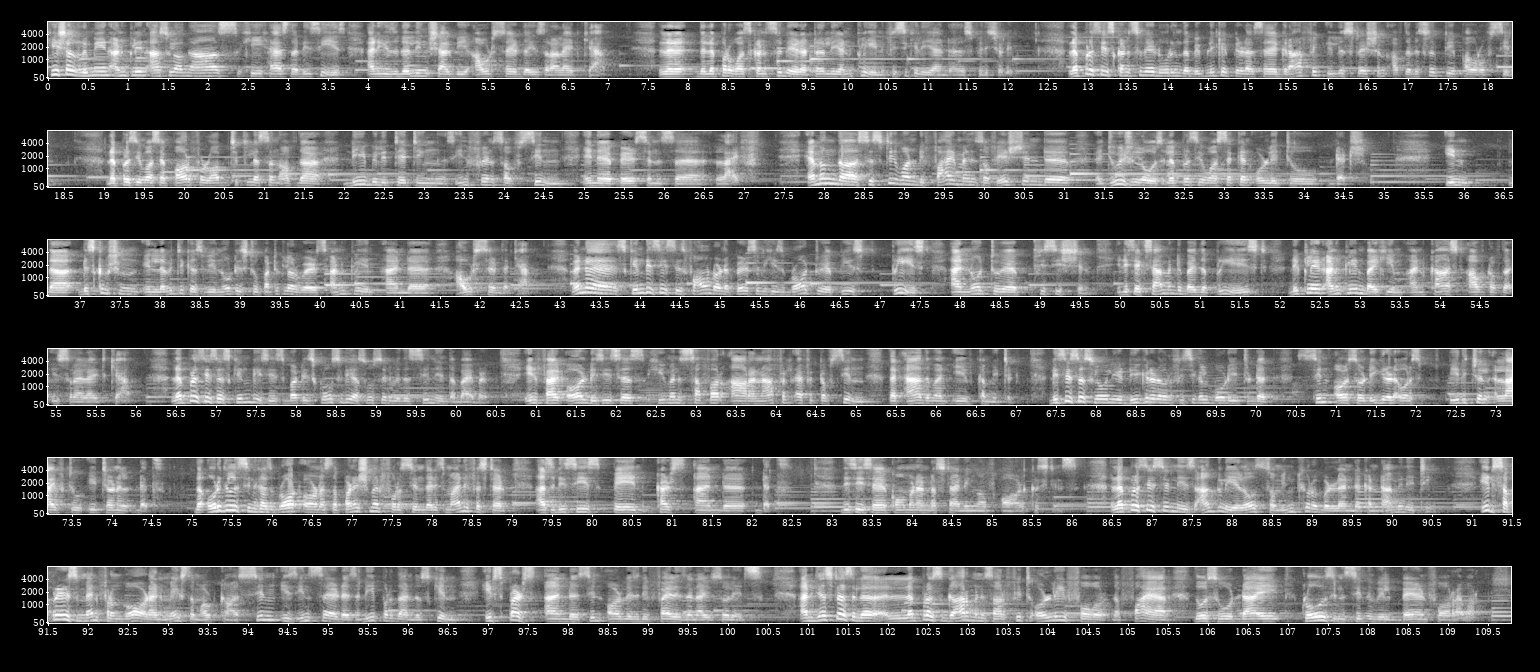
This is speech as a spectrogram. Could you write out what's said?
He shall remain unclean as long as he has the disease, and his dwelling shall be outside the Israelite camp. Le- the leper was considered utterly unclean physically and uh, spiritually. Leprosy is considered during the biblical period as a graphic illustration of the destructive power of sin. Leprosy was a powerful object lesson of the debilitating influence of sin in a person's uh, life. Among the 61 defilements of ancient uh, Jewish laws, leprosy was second only to death. In the description in Leviticus, we notice two particular words unclean and uh, outside the camp. When a skin disease is found on a person, he is brought to a priest priest and not to a physician. It is examined by the priest, declared unclean by him, and cast out of the Israelite camp. Leprosy is a skin disease but is closely associated with the sin in the Bible. In fact, all diseases humans suffer are an after effect of sin that Adam and Eve committed. Diseases slowly degrade our physical body to death. Sin also degrades our spiritual life to eternal death. The original sin has brought on us the punishment for sin that is manifested as disease, pain, curse, and uh, death. This is a common understanding of all Christians. Leprosy sin is ugly, loathsome, incurable, and contaminating. It separates men from God and makes them outcasts. Sin is inside as deeper than the skin. It spreads, and sin always defiles and isolates. And just as le- leprous garments are fit only for the fire, those who die clothes in sin will burn forever.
